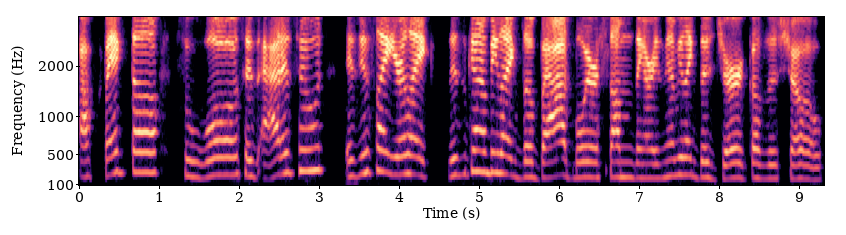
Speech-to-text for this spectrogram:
aspecto, su voz, his attitude, it's just like you're like this is gonna be like the bad boy or something, or he's gonna be like the jerk of the show.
